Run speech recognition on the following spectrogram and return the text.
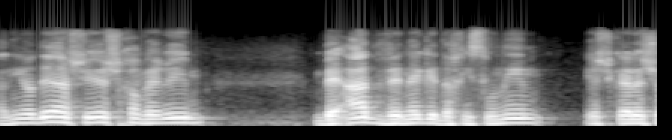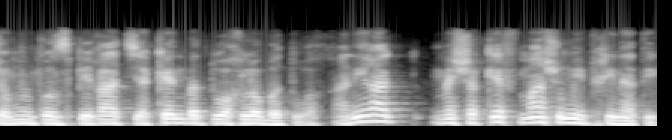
אני יודע שיש חברים בעד ונגד החיסונים, יש כאלה שאומרים קונספירציה, כן בטוח, לא בטוח. אני רק משקף משהו מבחינתי.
